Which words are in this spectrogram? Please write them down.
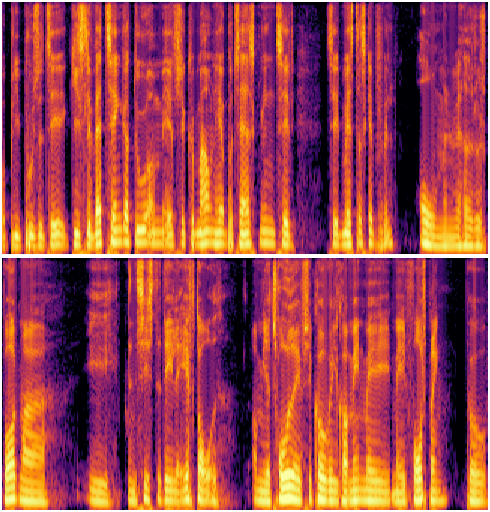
at blive pusset til. Gisle, hvad tænker du om FC København her på tasken til et, til et mesterskabsspil? Åh, oh, men hvad havde du spurgt mig i den sidste del af efteråret, om jeg troede, at FCK ville komme ind med, med et forspring på,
